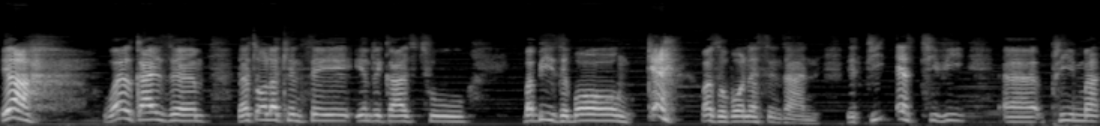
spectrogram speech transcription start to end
yeah, well, guys, um, that's all I can say in regards to bazobona senzani the DSTV uh, Prima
